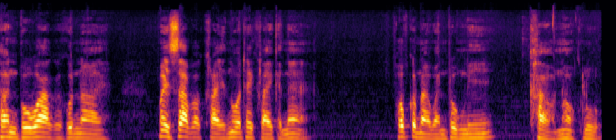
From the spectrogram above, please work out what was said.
ท่านผู้ว่ากับคุณนาย ไม่ทราบว่าใครนวดให้ใครกันแน่ พบกันใหม่วันพรุ่งนี้ข่าวนอกลูก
